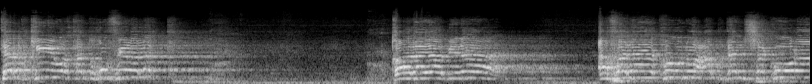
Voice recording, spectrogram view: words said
تبكي وقد غفر لك قال يا بلال أفلا يكون عبدا شكورا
